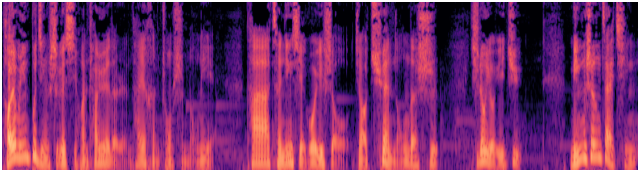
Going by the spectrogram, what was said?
陶渊明不仅是个喜欢穿越的人，他也很重视农业。他曾经写过一首叫《劝农》的诗，其中有一句：“民生在勤，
